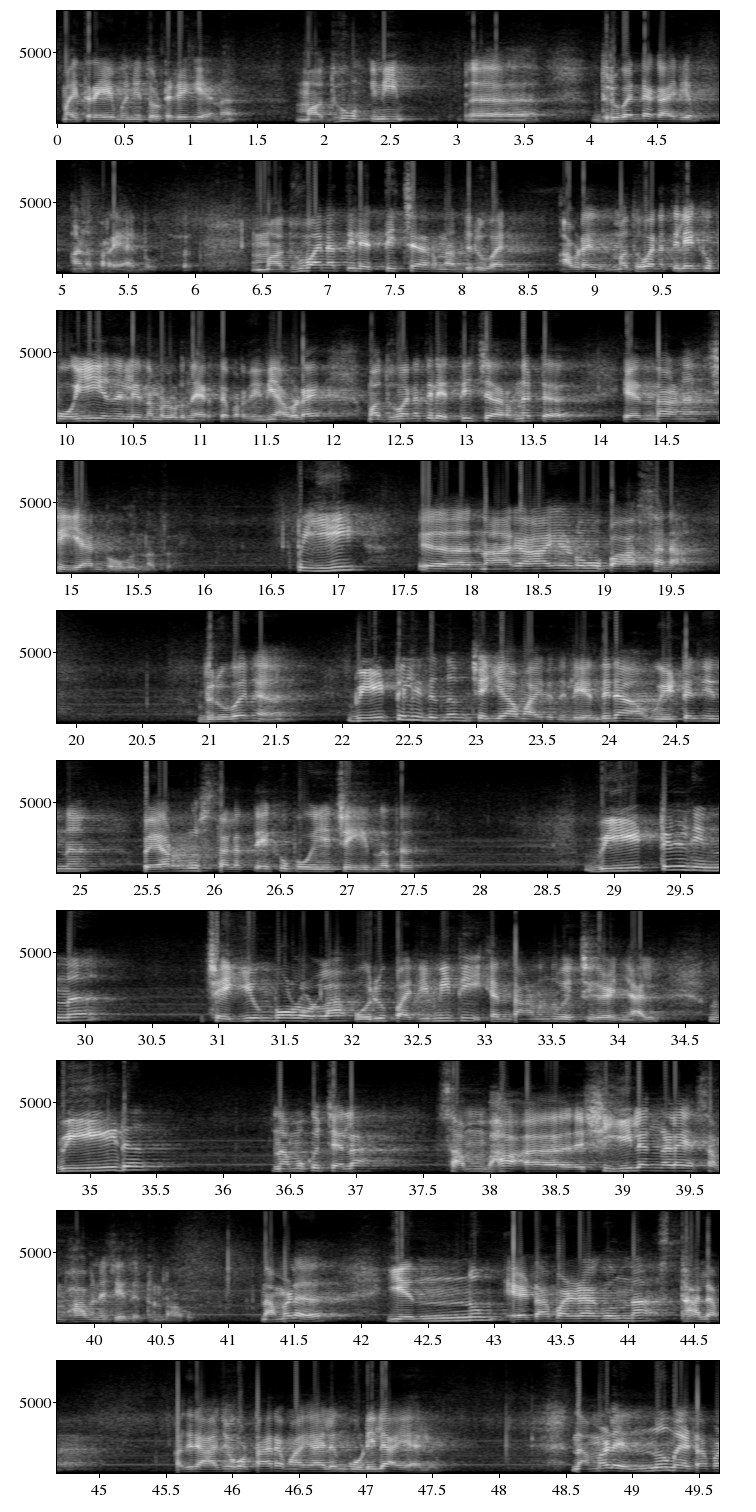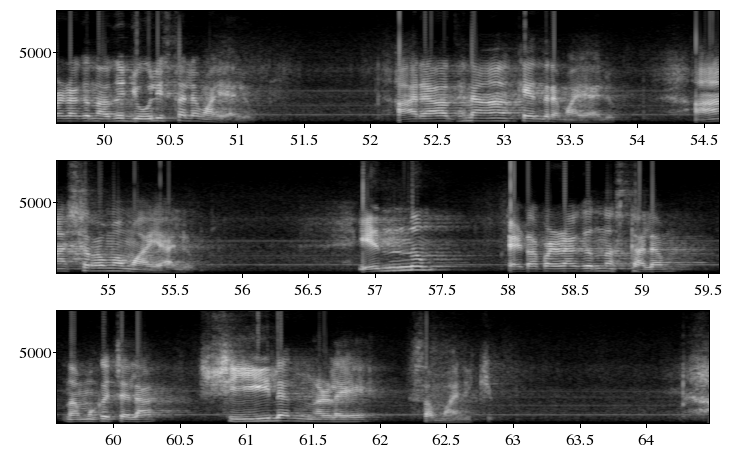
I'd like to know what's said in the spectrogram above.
മൈത്രേയ മുനി തുടരുകയാണ്. മധു ഇനി ധ്രുവന്റെ കാര്യം ആണ് പറയാൻ പോകുന്നത്. മധുവനത്തിൽ എത്തിച്ചേർന്ന ധ്രുവൻ. അവിടെ മധുവനത്തിലേക്ക് പോയി എന്നല്ലേ നമ്മളോട് നേരത്തെ പറഞ്ഞു ഇനി അവിടെ മധുവനത്തിൽ എത്തിച്ചേർന്നിട്ട് എന്താണ് ചെയ്യാൻ പോകുന്നത്? അപ്പൊ ഈ നാരായണോപാസന ധ്രുവന് വീട്ടിലിരുന്നും ചെയ്യാമായിരുന്നില്ല? എന്തിനാ വീട്ടിൽ നിന്ന് വേറൊരു സ്ഥലത്തേക്ക് പോയി ചെയ്യുന്നത്? വീട്ടിൽ നിന്ന് ചെയ്യുമ്പോഴുള്ള ഒരു പരിമിതി എന്താണെന്ന് വെച്ച് കഴിഞ്ഞാൽ വീട് നമുക്ക് ചില സംഭാ ശീലങ്ങളെ സംഭാവന ചെയ്തിട്ടുണ്ടാകും. നമ്മൾ എന്നും ഇടപഴകുന്ന സ്ഥലം അത് രാജകൊട്ടാരമായാലും കുടിലായാലും നമ്മൾ എന്നും ഇടപഴകുന്ന അത് ജോലി സ്ഥലമായാലും ആരാധനാ കേന്ദ്രമായാലും ആശ്രമമായാലും എന്നും ഇടപഴകുന്ന സ്ഥലം നമുക്ക് ചില ശീലങ്ങളെ സമ്മാനിക്കും.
